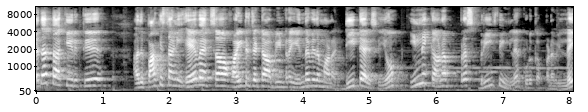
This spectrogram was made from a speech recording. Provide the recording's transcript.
எதை தாக்கியிருக்கு? அது பாகிஸ்தானி ஏவேக்ஸா ஃபைட்டர் ஜெட்டா அப்படின்ற எந்த விதமான டீட்டெயில்ஸையும் இன்றைக்கான ப்ரெஸ் ப்ரீஃபிங்கில் கொடுக்கப்படவில்லை.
